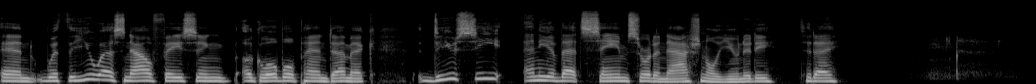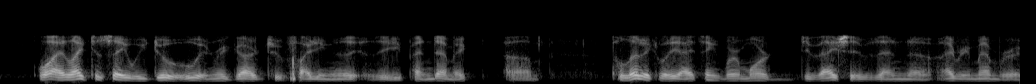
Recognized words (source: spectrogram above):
and with the U.S. now facing a global pandemic, do you see any of that same sort of national unity today? Well, I like to say we do in regard to fighting the, the pandemic. Um, politically, I think we're more divisive than uh, I remember.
